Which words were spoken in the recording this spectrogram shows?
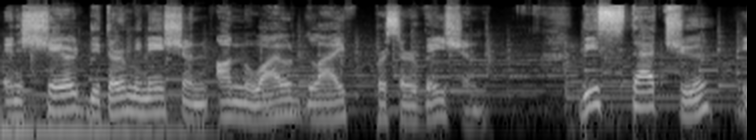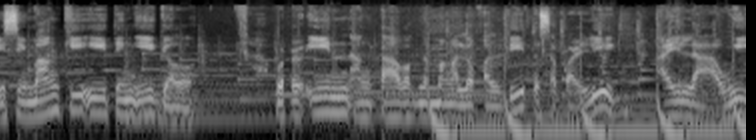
and shared determination on wildlife preservation. This statue is a monkey-eating eagle, wherein ang tawag ng mga lokal dito sa Barlig ay lawi.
